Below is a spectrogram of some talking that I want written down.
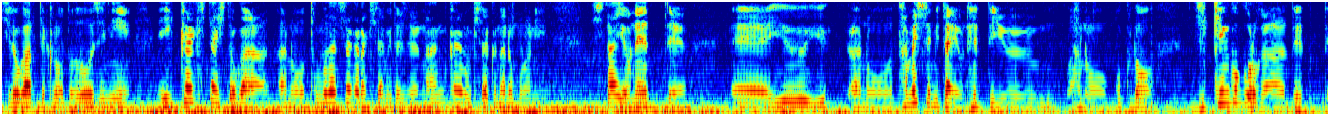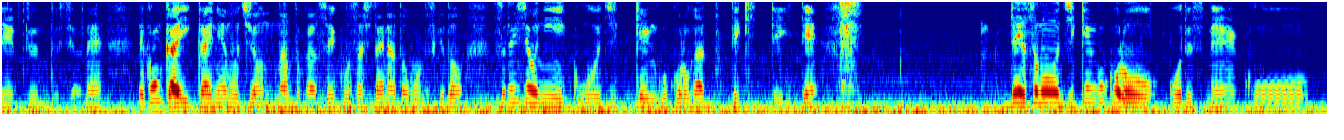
広がっていくのと同時に1回来た人があの友達だから来たみたいじゃない何回も来たくなるものにしたいよねって、え、いうあの試してみたいよねっていうあの僕の実験心が出てるんですよね。で今回1回ねもちろんなんとか成功させたいなと思うんですけどそれ以上にこう実験心ができていてでその実験心をですねこう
